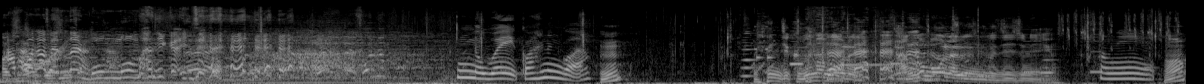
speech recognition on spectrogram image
아빠가 맨날 몸 몸 하니까 이제. 근데 왜 이거 하는 거야? 응? 이제 그것만 먹으려, 단거 먹으려는 거지, 이준이. 아니 어?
